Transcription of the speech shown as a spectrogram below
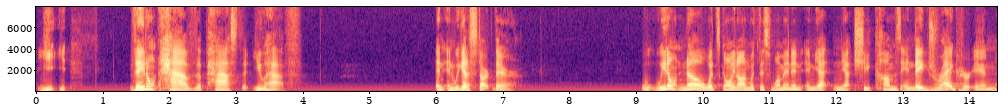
you, you, they don't have the past that you have. And, and we got to start there. We don't know what's going on with this woman, and, and, yet, and yet she comes in. They drag her in,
